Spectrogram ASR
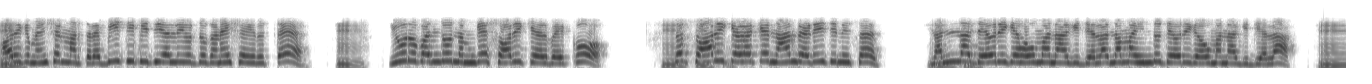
ಅವರಿಗೆ ಮೆನ್ಷನ್ ಮಾಡ್ತಾರೆ ಬೀದಿ ಬೀದಿಯಲ್ಲಿ ಇವ್ರದ್ದು ಗಣೇಶ ಇರುತ್ತೆ. ಹ್ಮ್. ಇವರು ಬಂದು ನಮ್ಗೆ ಸಾರಿ ಕೇಳ್ಬೇಕು. ಹ್ಮ್, ಸರ್ ಸಾರಿ ಕೇಳಕ್ಕೆ ನಾನ್ ರೆಡಿ ಇದ್ದೀನಿ ಸರ್. ನನ್ನ ದೇವರಿಗೆ ಅವಮಾನ ಆಗಿದೆಯಲ್ಲ ನಮ್ಮ ಹಿಂದೂ ದೇವರಿಗೆ ಅವಮಾನ ಆಗಿದೆಯಲ್ಲ? ಹ್ಮ್.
